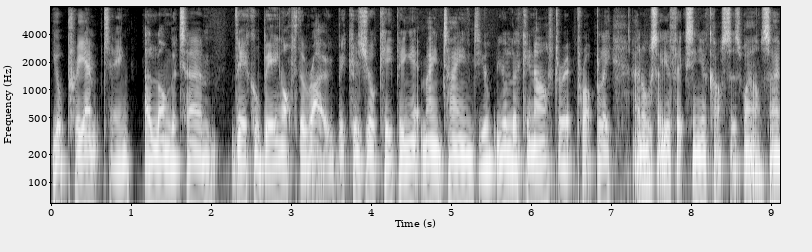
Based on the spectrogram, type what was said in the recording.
you're preempting a longer term vehicle being off the road because you're keeping it maintained, you're, you're looking after it properly, and also you're fixing your costs as well. So,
